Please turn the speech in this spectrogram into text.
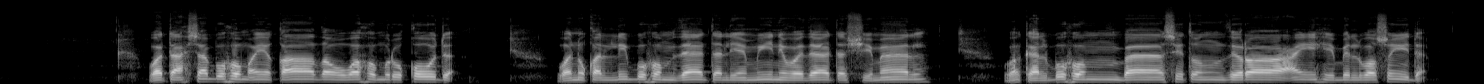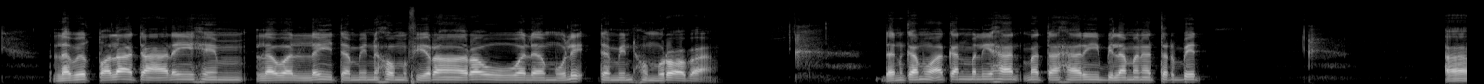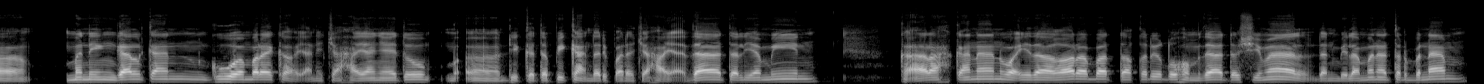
وتحسبهم إيقاظا وهم رقود ونقلبهم ذات اليمين وذات الشمال وكلبهم باسط ذراعيه بالوصيد. لو اطلعت عليهم لوليت منهم فرارا ولملئت منهم رعبا. Dan kamu akan melihat matahari bila mana terbit uh, meninggalkan gua mereka yakni cahayanya itu uh, diketepikan daripada cahaya. Dzatal yamin ke arah kanan wa idza gharabat taqriduhum dzatal shimal. Dan bila mana terbenam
